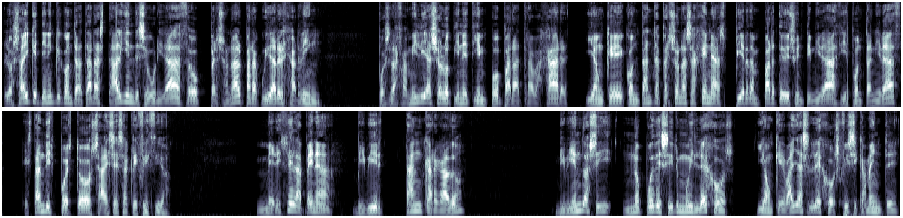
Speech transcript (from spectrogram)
Los hay que tienen que contratar hasta alguien de seguridad o personal para cuidar el jardín, pues la familia solo tiene tiempo para trabajar, y aunque con tantas personas ajenas pierdan parte de su intimidad y espontaneidad, están dispuestos a ese sacrificio. ¿Merece la pena vivir tan cargado? Viviendo así no puedes ir muy lejos, y aunque vayas lejos físicamente,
